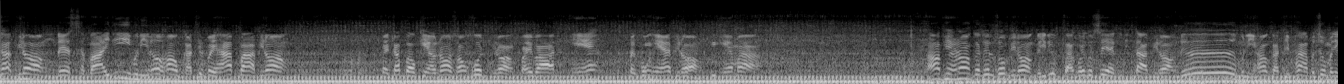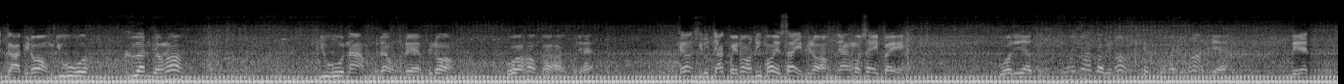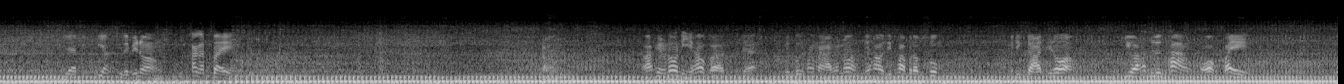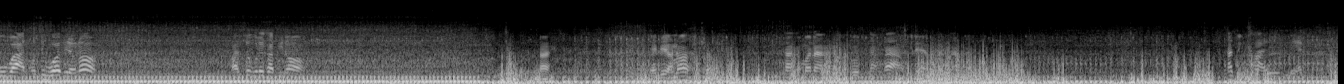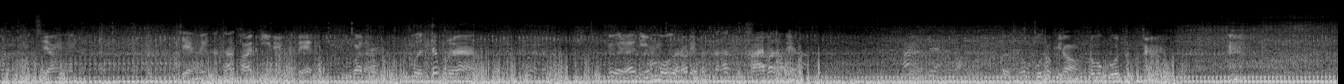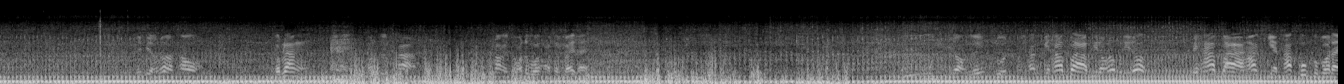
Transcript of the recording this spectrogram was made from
ครับพี่น้องแดดสบายดีวันนี้เนาะเฮากัดจะไปหาปลาพี่น้อง ไปกับเป่าแก้วเนาะสองคนพี่น้องไปบ้านแหไปคงแหพี่น้องพี่แหมาเอาพี่น้องก็จะชมพี่น้องก็อย่าลืมฝากไว้ก็แชร์กดติดตามพี่น้องเด้อวันนี้เฮากัดจะพาไปชมบรรยากาศพี่น้องอยู่เขื่อนพี่น้องเนาะอยู่น้ำพี่น้องแดดพี่น้องเพราะว่าเฮากัดเนี่ยแค่ต้องขี่รถจักรไปเนาะดึงมอเตอร์ไซค์พี่น้องยางมอเตอร์ไซค์ไปเพราะว่าเดี๋ยวถึงหัวหน้ากับพี่น้องแค่ตัวมาตัวมาแดดแดดแดดเปียกๆเลยพี่น้องพากันไป อาพี่น้องนี่เฮาก็เนี่ยไปเบิ่งข้างหน้าพี่น้องเดี๋ยวเฮาสิพาไปรับชมบรรยากาศพี่นองที่ว่าเฮาเดินทางออกไปหมู่บ้านของชื่อว่าพี่น้องผ่านชมกันเลยครับพี่น้องไปไปพี่น้องเนาะทางก็มานั่งรถนั่งทางไปแล้วถ้าถึงท้ายแดดเสียงแจงเลยถ้าท้ายพี่เนี่ยแดดถือว่าน่ะเหมือนจับเลยนะเหมือนแล้วนี่มันโมกันแล้วเนี่ยวมัน พี่น้องนบกุฎเดี๋ยวเราเข้ากำลังเอาเสื้อผ้าข้างสอนด้ว่าทำได้ไหนพี่น้องเลยสวนทาไปห้าป่าพี่น้องครับวันนี้เนาะไปห้าป่าห้าเกียร์ห้ากบกับอะไร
